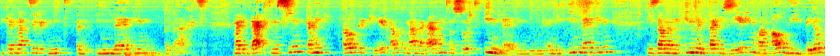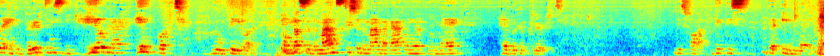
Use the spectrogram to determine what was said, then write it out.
Ik heb natuurlijk niet een inleiding bedacht, maar ik dacht, misschien kan ik elke keer, elke maandagavond, een soort inleiding doen. En die inleiding is dan een inventarisering van al die beelden en gebeurtenissen die ik heel graag heel kort wil delen. Omdat ze de maand tussen de maandagavonden voor mij hebben gekleurd. Dus voilà, dit is de inleiding.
